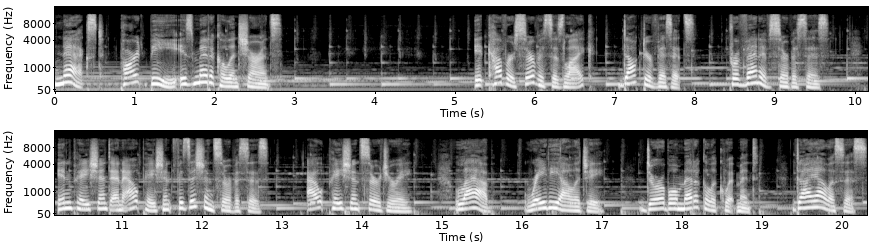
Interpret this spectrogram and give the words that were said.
Next, Part B is medical insurance. It covers services like doctor visits, preventive services, inpatient and outpatient physician services, outpatient surgery, lab, radiology, durable medical equipment, dialysis,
